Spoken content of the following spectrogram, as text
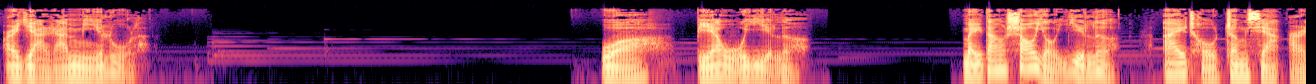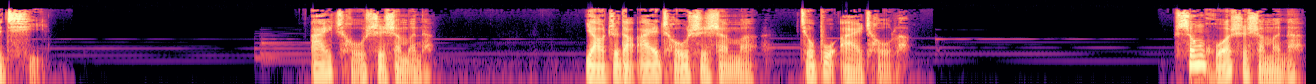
而俨然迷路了。我别无异乐。每当稍有异乐，哀愁争先而起。哀愁是什么呢？要知道哀愁是什么，就不哀愁了。生活是什么呢？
